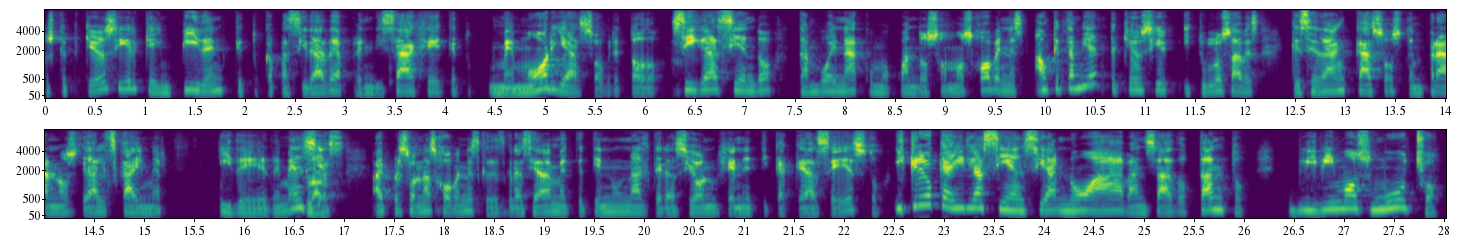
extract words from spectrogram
pues que te quiero decir que impiden que tu capacidad de aprendizaje, que tu memoria sobre todo, siga siendo tan buena como cuando somos jóvenes. Aunque también te quiero decir, y tú lo sabes, que se dan casos tempranos de Alzheimer y de demencias. Hay personas jóvenes que desgraciadamente tienen una alteración genética que hace esto. Y creo que ahí la ciencia no ha avanzado tanto. Vivimos mucho,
